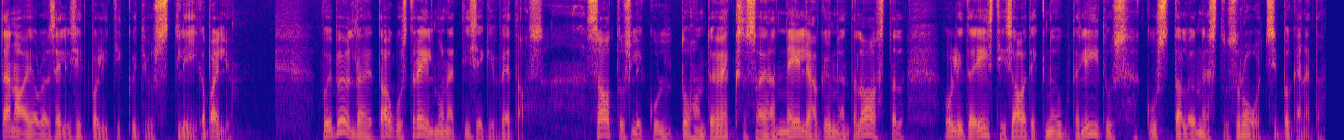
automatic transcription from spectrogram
täna ei ole selliseid poliitikuid just liiga palju võib öelda, et August Reil mõneti isegi vedas saatuslikul tuhande üheksasaja neljakümnendal aastal oli ta Eesti saadik Nõukogude Liidus, kust tal õnnestus Rootsi põgeneda.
